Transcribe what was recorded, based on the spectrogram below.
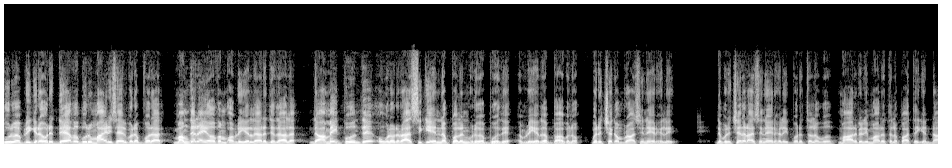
குரு அப்படிங்கிற ஒரு தேவகுரு மாதிரி செயல்பட போறார். மங்கள யோகம் அப்படிங்கிறத அறிஞ்சதால இந்த அமைப்பு வந்து உங்களோட ராசிக்கு என்ன பலன் கொடுக்க போகுது அப்படிங்கிறத பாபனும் விருச்சகம் ராசி நேர்களே இந்த விருச்சகராசி நேர்களை பொறுத்தளவு மார்கழி மாதத்துல பார்த்தீங்கன்னா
